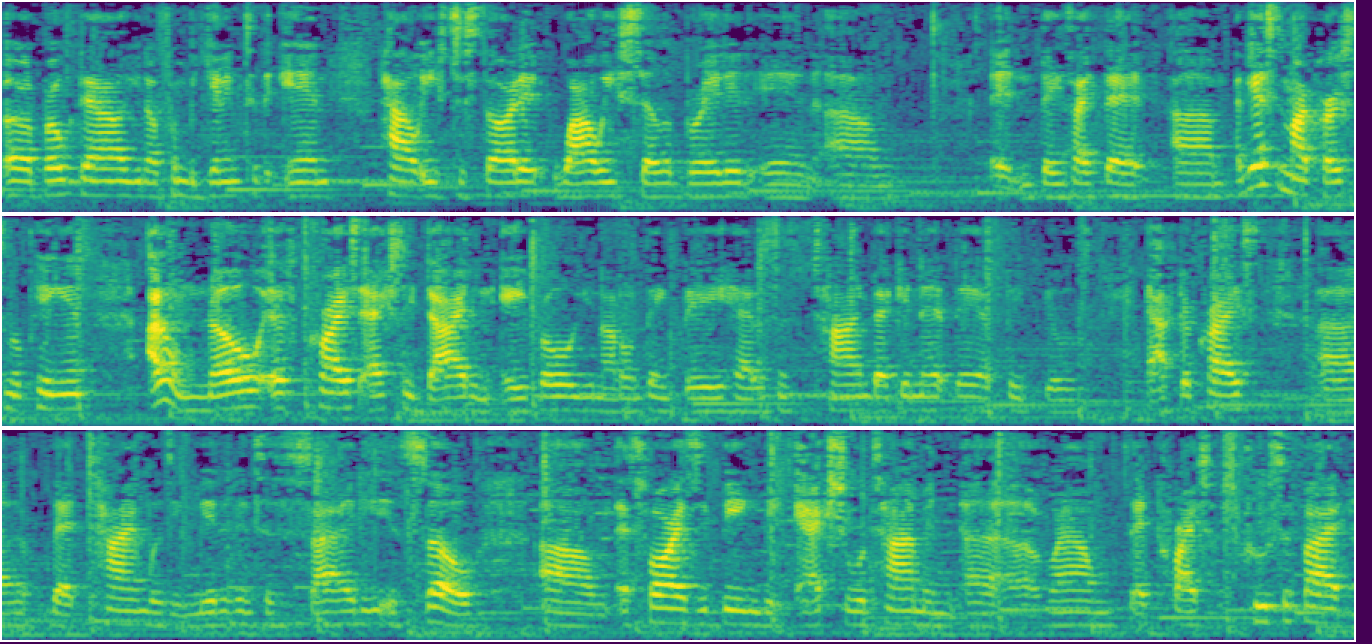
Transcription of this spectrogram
uh, broke down, you know, from beginning to the end, how Easter started, why we celebrated, and, um, and things like that. Um, I guess in my personal opinion, I don't know if Christ actually died in April. You know, I don't think they had a sense of time back in that day. I think it was after Christ uh, that time was emitted into society. And so, um, as far as it being the actual time and uh, around that Christ was crucified,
